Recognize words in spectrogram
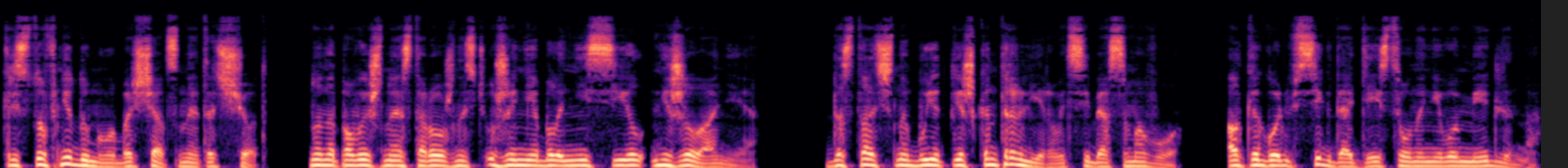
Крестов не думал обольщаться на этот счет, но на повышенную осторожность уже не было ни сил, ни желания. Достаточно будет лишь контролировать себя самого, Алкоголь всегда действовал на него медленно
